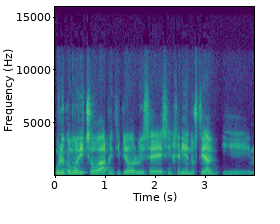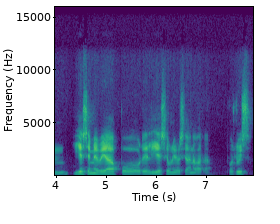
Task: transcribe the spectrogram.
Bueno, como he dicho al principio, Luis es ingeniero industrial y, y, es MBA por el IS Universidad de Navarra. Pues Luis,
